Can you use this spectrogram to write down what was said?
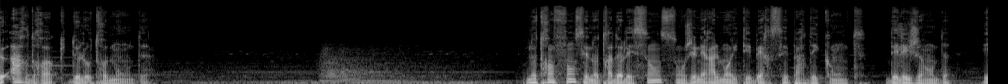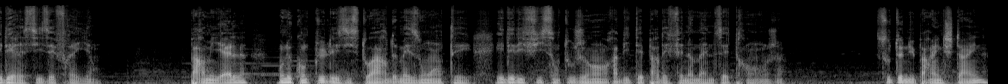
Le hard rock de l'autre monde. Notre enfance et notre adolescence ont généralement été bercées par des contes, des légendes et des récits effrayants. Parmi elles, on ne compte plus les histoires de maisons hantées et d'édifices en tout genre habités par des phénomènes étranges. Soutenue par Einstein,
